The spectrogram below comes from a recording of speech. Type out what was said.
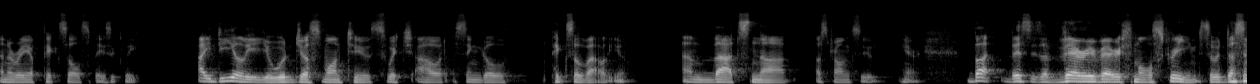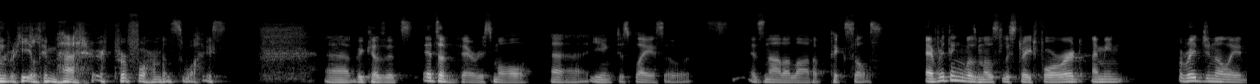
an array of pixels, basically. Ideally, you would just want to switch out a single pixel value, and that's not a strong suit here. But this is a very, very small screen, so it doesn't really matter performance wise uh, because it's it's a very small uh, e-ink display, so it's it's not a lot of pixels. Everything was mostly straightforward. I mean, originally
